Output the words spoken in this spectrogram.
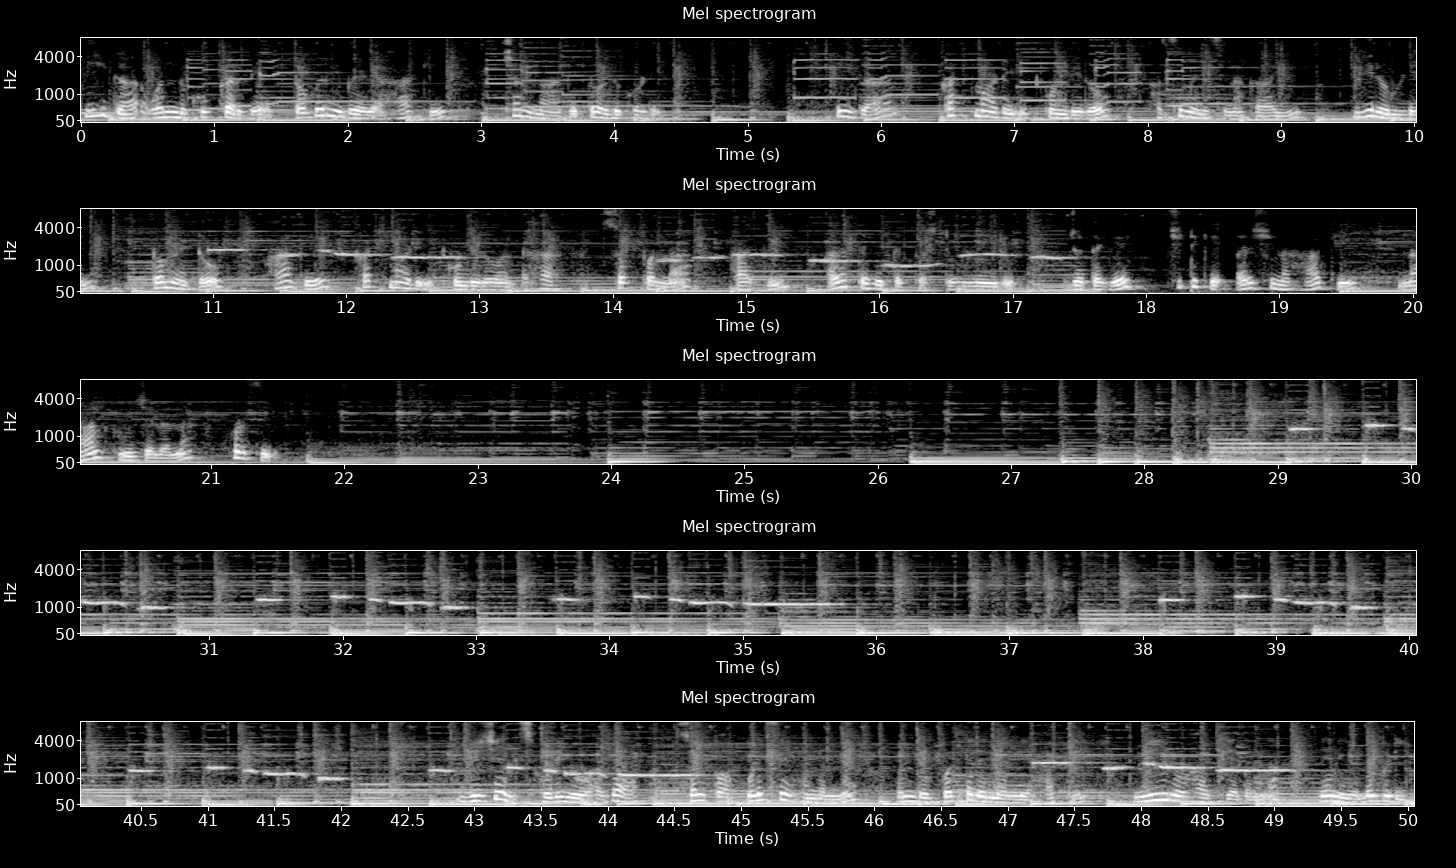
ಈಗ ಒಂದು ಕುಕ್ಕರ್ಗೆ ತೊಗರಿ ಬೇಳೆ ಹಾಕಿ ಚೆನ್ನಾಗಿ ತೊಳೆದುಕೊಳ್ಳಿ. ಈಗ ಕಟ್ ಮಾಡಿ ಇಟ್ಕೊಂಡಿರೋ ಹಸಿಮೆಣಸಿನಕಾಯಿ ಈರುಳ್ಳಿ, ಟೊಮೆಟೊ ಹಾಗೆ ಕಟ್ ಮಾಡಿ ಇಟ್ಕೊಂಡಿರುವಂತಹ ಸೊಪ್ಪನ್ನು ಹಾಕಿ ಅಳತೆಗೆ ತಕ್ಕಷ್ಟು ನೀರು, ಜೊತೆಗೆ ಚಿಟಿಕೆ ಅರಿಶಿನ ಹಾಕಿ ನಾಲ್ಕು ವಿಜಲನ್ನು ಹೊಡೆಸಿ. ವಿಷಲ್ಸ್ ಹೊಡೆಯುವಾಗ ಸ್ವಲ್ಪ ಹುಣಸೆ ಹಣ್ಣನ್ನು ಒಂದು ಬಟ್ಟಲಿನಲ್ಲಿ ಹಾಕಿ ನೀರು ಹಾಕಿ ಅದನ್ನು ನೆನೆಯಲು ಬಿಡಿ.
